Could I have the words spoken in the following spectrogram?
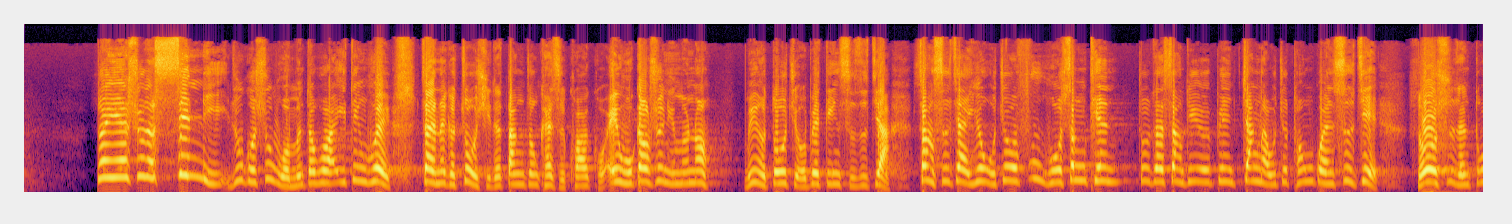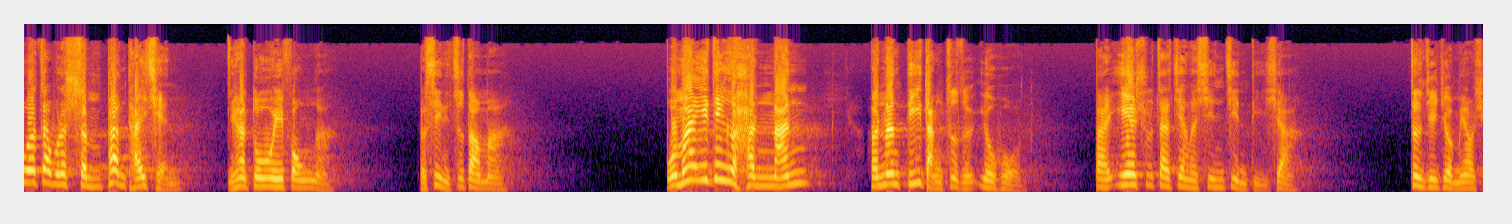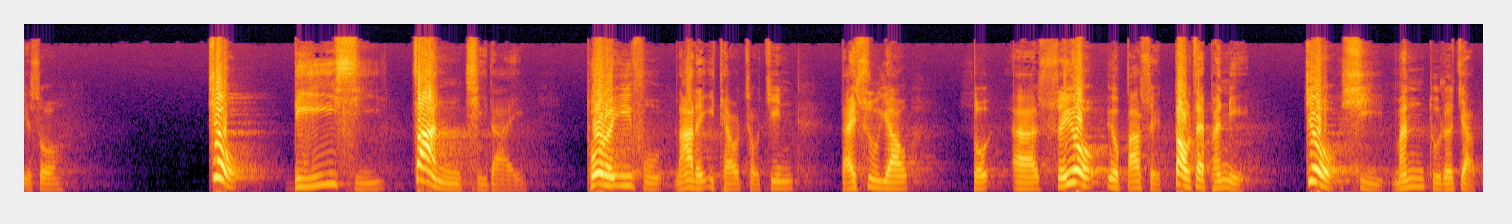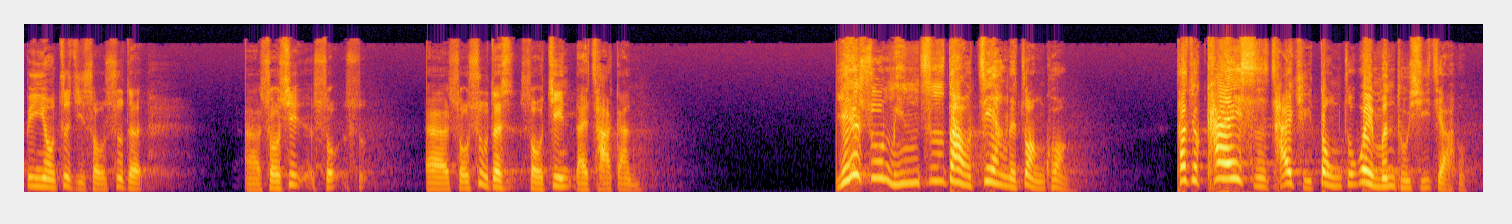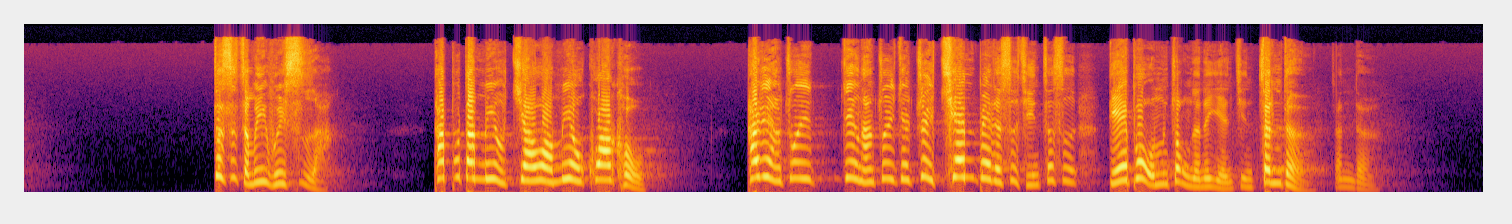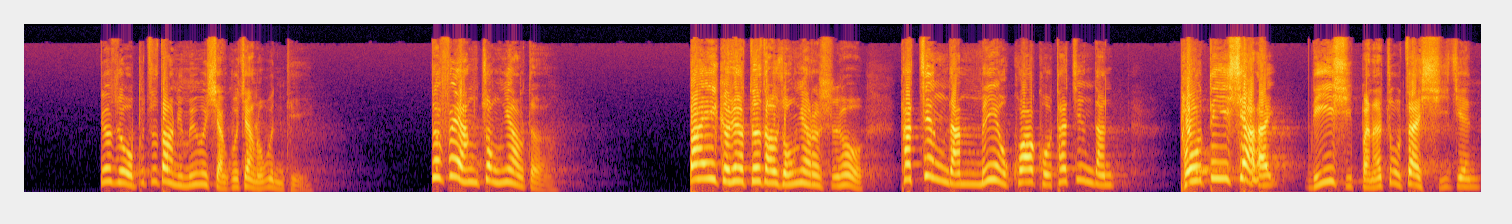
所以耶稣的心里，如果是我们的话，一定会在那个坐席的当中开始夸口：哎，我告诉你们哦。没有多久被钉十字架，上十字架以后，我就会复活升天，坐在上帝右边。将来我就统管世界，所有世人都要在我的审判台前。你看多威风啊！可是你知道吗？我们一定很难很难抵挡这种诱惑。但耶稣在这样的心境底下，圣经就描写说：就离席站起来，脱了衣服，拿了一条手巾。来束腰，手呃，随后又把水倒在盆里，就洗门徒的脚，并用自己所束的啊手巾手手呃所束的手巾来擦干。耶稣明知道这样的状况，他就开始采取动作为门徒洗脚。这是怎么一回事啊？他不但没有骄傲，没有夸口，他这样做一。竟然做一件最谦卑的事情，这是跌破我们众人的眼睛，真的，真的。就是我不知道你们有没有想过这样的问题，这非常重要的。当一个人要得到荣耀的时候，他竟然没有夸口，他竟然头低下来离席，本来坐在席间，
